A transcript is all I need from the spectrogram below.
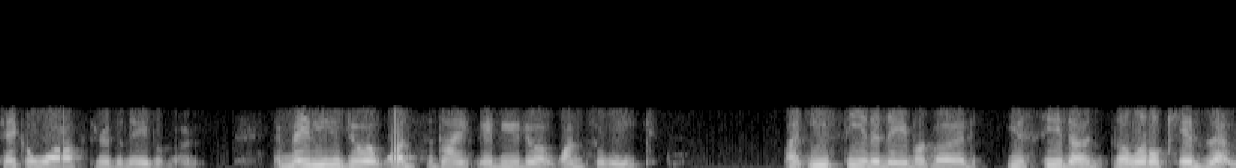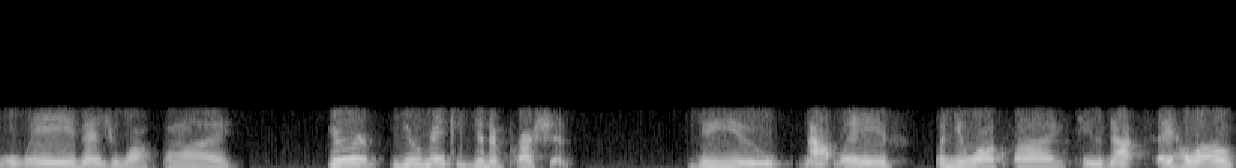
take a walk through the neighborhood. And maybe you do it once a night, maybe you do it once a week. But you see the neighborhood, you see the the little kids that will wave as you walk by. You're you're making an impression. Do you not wave when you walk by? Do you not say hello?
